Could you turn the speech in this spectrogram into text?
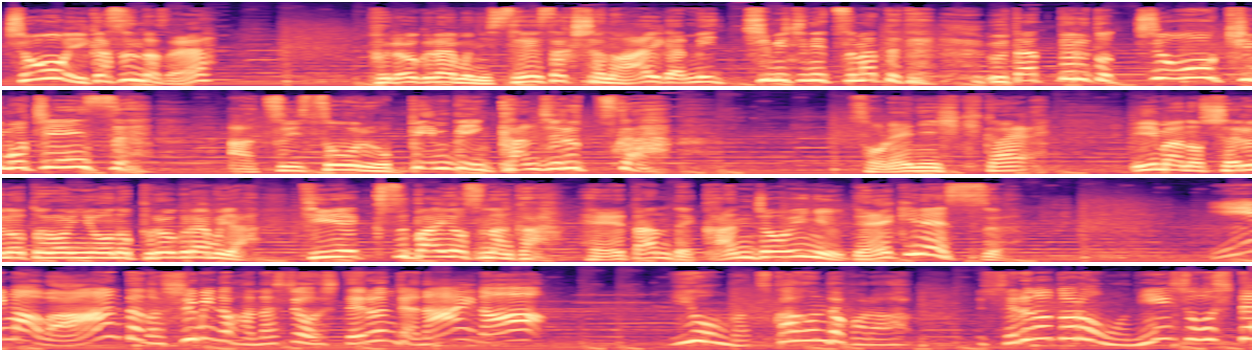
超活かすんだぜ。プログラムに制作者の愛がみっちみちに詰まってて歌ってると超気持ちいいんす。熱いソウルをビンビン感じるっつか。それに引き換え今のシェルノトロン用のプログラムや TX バイオスなんか平坦で感情移入できねえっす。今はあんたの趣味の話をしてるんじゃないの？イオンが使うんだからシェルノトロンを認証して。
